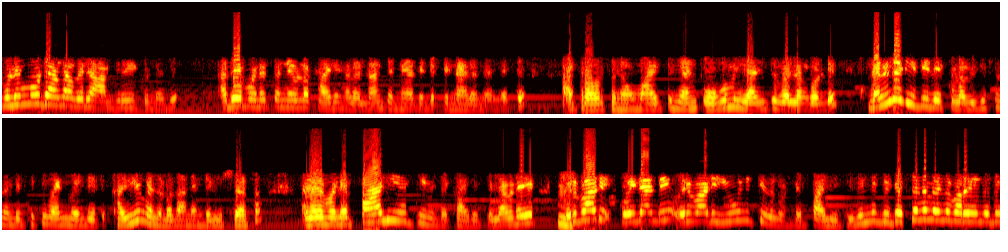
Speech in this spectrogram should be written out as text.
പുളിമൂടാണ് അവർ ആഗ്രഹിക്കുന്നത്. അതേപോലെ തന്നെയുള്ള കാര്യങ്ങളെല്ലാം തന്നെ അതിന്റെ പിന്നാലെ നിന്നിട്ട് ആ പ്രവർത്തനവുമായിട്ട് ഞാൻ പോകും. ഈ അഞ്ചു കൊല്ലം കൊണ്ട് നല്ല രീതിയിലേക്കുള്ള വികസനം എത്തിക്കുവാൻ വേണ്ടിയിട്ട് കഴിയുമെന്നുള്ളതാണ് എന്റെ വിശ്വാസം. അതേപോലെ പാലിയേറ്റീവിന്റെ കാര്യത്തിൽ അവിടെ ഒരുപാട് കൊയിലാണ്ട് ഒരുപാട് യൂണിറ്റുകളുണ്ട് പാലിയേറ്റീവ്. ഇന്ന് വികസനം എന്ന് പറയുന്നത്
